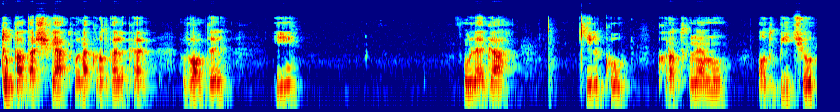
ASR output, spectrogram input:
tu pada światło na kropelkę wody i ulega kilkukrotnemu odbiciu,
